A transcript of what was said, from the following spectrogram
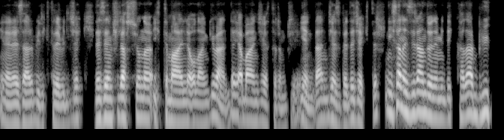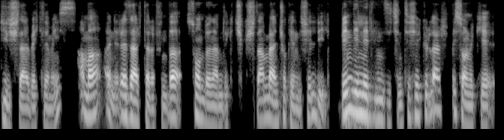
yine rezerv biriktirebilecek. Dezenflasyona ihtimaline olan güven de yabancı yatırımcıyı yeniden cezbedecektir. Nisan-Haziran dönemindeki kadar büyük girişler beklemeyiz. Ama hani rezerv tarafında son dönemdeki çıkıştan ben çok endişeli değilim. Beni dinlediğiniz için teşekkürler. Bir sonraki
